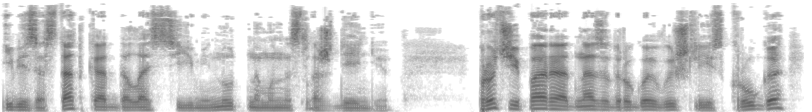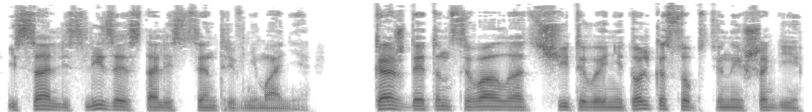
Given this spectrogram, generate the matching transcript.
и без остатка отдалась сиюминутному наслаждению. Прочие пары одна за другой вышли из круга, и Салли с Лизой остались в центре внимания. Каждая танцевала, отсчитывая не только собственные шаги,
